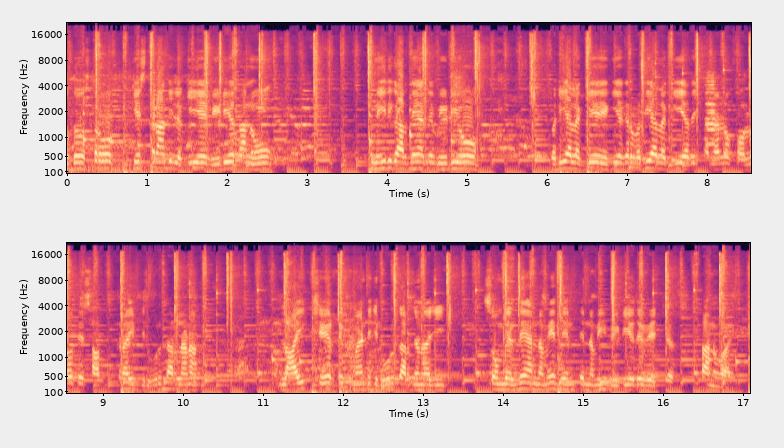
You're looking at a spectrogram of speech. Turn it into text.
ਸੋ ਦੋਸਤੋ, ਕਿਸ ਤਰ੍ਹਾਂ ਦੀ ਲੱਗੀ ਇਹ ਵੀਡੀਓ ਤੁਹਾਨੂੰ? ਉਮੀਦ ਕਰਦੇ ਹਾਂ ਕਿ ਵੀਡੀਓ ਵਧੀਆ ਲੱਗੀ ਹੋਏਗੀ। ਅਗਰ ਵਧੀਆ ਲੱਗੀ ਹੈ ਤਾਂ ਚੈਨਲ ਨੂੰ ਫੋਲੋ ਤੇ ਸਬਸਕ੍ਰਾਈਬ ਜ਼ਰੂਰ ਕਰ ਲੈਣਾ। ਲਾਈਕ ਸ਼ੇਅਰ ਤੇ ਕਮੈਂਟ ਜ਼ਰੂਰ ਕਰ ਦੇਣਾ ਜੀ। ਸੋ ਮਿਲਦੇ ਹਾਂ ਨਵੇਂ ਦਿਨ ਤੇ ਨਵੀਂ ਵੀਡੀਓ ਦੇ ਵਿੱਚ। ਧੰਨਵਾਦ।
